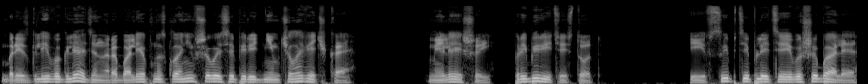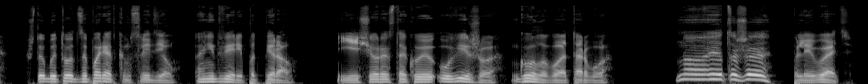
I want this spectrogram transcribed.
брезгливо глядя на раболепно склонившегося перед ним человечка. «Милейший, приберитесь тут. И всыпьте плетей вышибали, чтобы тот за порядком следил, а не двери подпирал. Еще раз такое увижу, голову оторву». «Но это же...» «Плевать».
